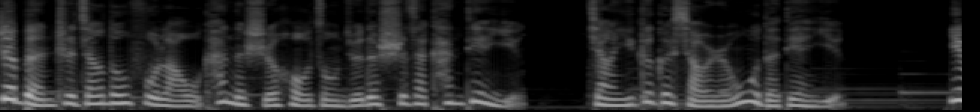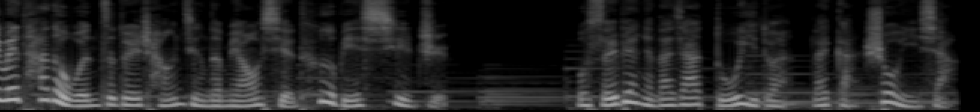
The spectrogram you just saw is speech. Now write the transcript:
这本《致江东父老》，我看的时候总觉得是在看电影，讲一个个小人物的电影，因为他的文字对场景的描写特别细致。我随便给大家读一段来感受一下。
